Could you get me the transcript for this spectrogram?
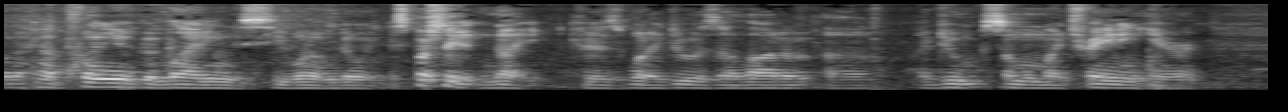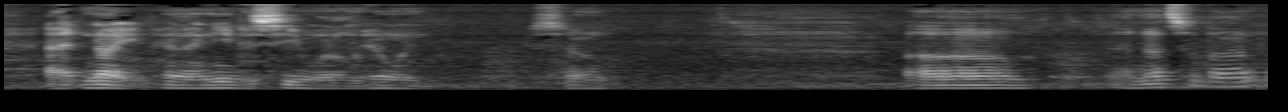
But I have plenty of good lighting to see what I'm doing, especially at night, because what I do is a lot of, uh, I do some of my training here at night, and I need to see what I'm doing. So, um, and that's about,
